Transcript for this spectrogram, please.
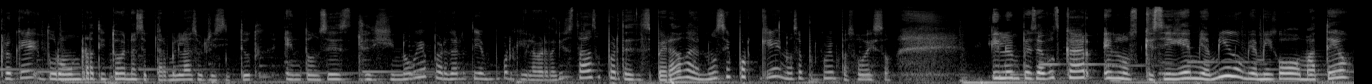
creo que duró un ratito en aceptarme la solicitud. Entonces yo dije, no voy a perder tiempo porque la verdad yo estaba súper desesperada. No sé por qué, no sé por qué me pasó eso. Y lo empecé a buscar en los que sigue mi amigo, mi amigo Mateo.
